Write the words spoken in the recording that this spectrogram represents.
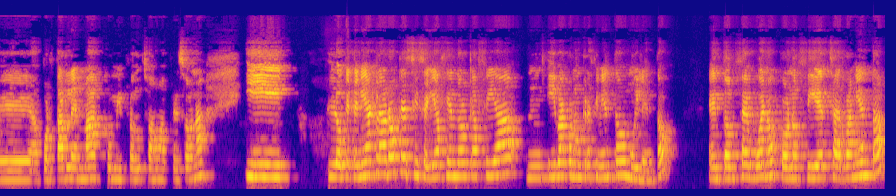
eh, aportarles más con mis productos a más personas. Y lo que tenía claro que si seguía haciendo lo que hacía, mm, iba con un crecimiento muy lento. Entonces, bueno, conocí esta herramienta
